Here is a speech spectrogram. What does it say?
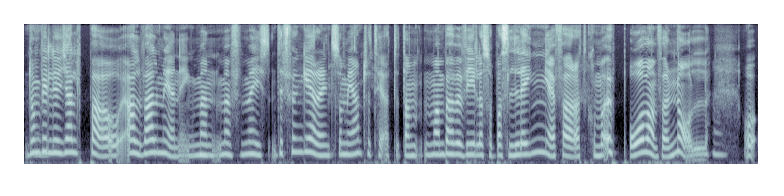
de vill ju hjälpa och all välmening men, men för mig det fungerar inte som hjärntrötthet utan man behöver vila så pass länge för att komma upp ovanför noll mm. och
